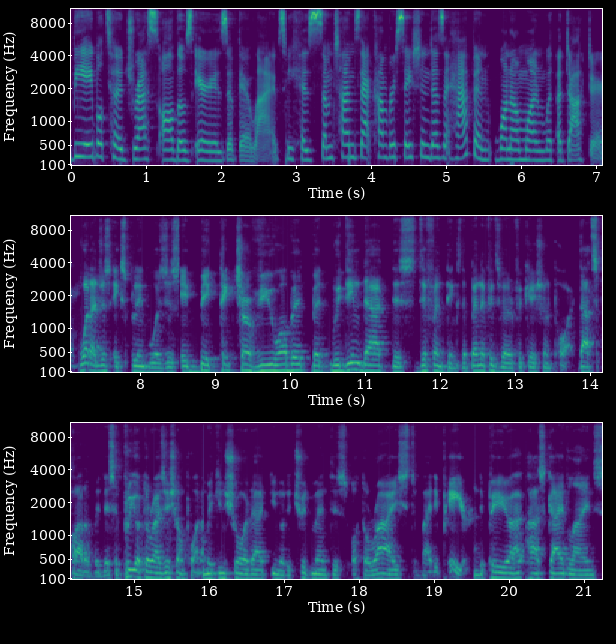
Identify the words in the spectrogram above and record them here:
be able to address all those areas of their lives because sometimes that conversation doesn't happen one on one with a doctor. What I just explained was just a big picture view of it. But within that, there's different things. The benefits verification part, that's part of it. There's a pre authorization part, making sure that, you know, the treatment is authorized by the payer. And the payer has guidelines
